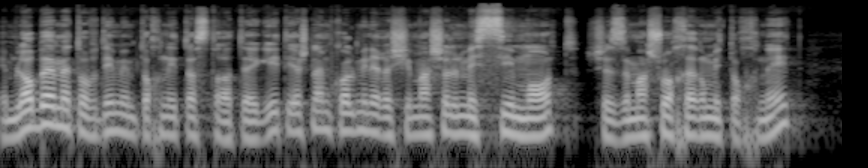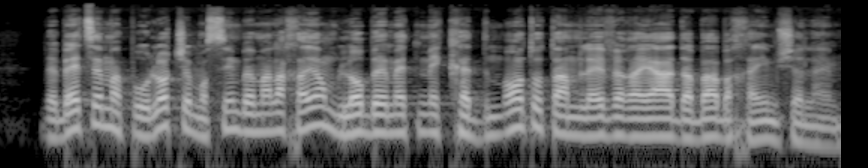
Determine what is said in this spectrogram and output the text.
הם לא באמת עובדים עם תוכנית אסטרטגית, יש להם כל מיני רשימה של משימות, שזה משהו אחר מתוכנית, ובעצם הפעולות שהם עושים במהלך היום לא באמת מקדמות אותם לעבר היעד הבא בחיים שלהם.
